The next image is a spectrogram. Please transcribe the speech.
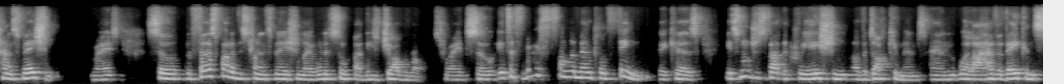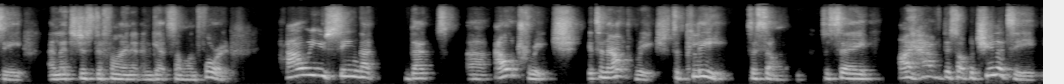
transformation right? So the first part of this transformation, I want to talk about these job roles, right? So it's a very fundamental thing because it's not just about the creation of a document and well, I have a vacancy and let's just define it and get someone for it. How are you seeing that that uh, outreach? It's an outreach to plea to someone to say, I have this opportunity.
